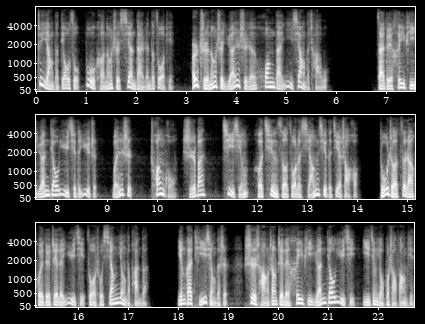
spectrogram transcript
这样的雕塑不可能是现代人的作品，而只能是原始人荒诞意象的产物。在对黑皮圆雕玉器的玉质、纹饰、穿孔、石斑、器型和沁色做了详细的介绍后，读者自然会对这类玉器做出相应的判断。应该提醒的是，市场上这类黑皮圆雕玉器已经有不少仿品。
